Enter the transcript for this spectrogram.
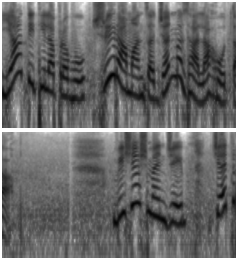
या तिथीला प्रभू श्रीरामांचा जन्म झाला होता. विशेष म्हणजे चैत्र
